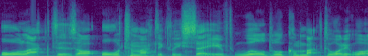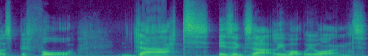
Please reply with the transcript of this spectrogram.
All actors are automatically saved. World will come back to what it was before. That is exactly what we want.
